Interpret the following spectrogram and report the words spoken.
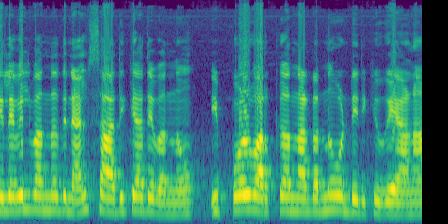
നിലവിൽ വന്നതിനാൽ സാധിക്കാതെ വന്നു. ഇപ്പോൾ വർക്ക് നടന്നുകൊണ്ടിരിക്കുകയാണ്.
